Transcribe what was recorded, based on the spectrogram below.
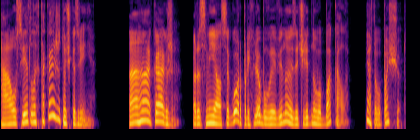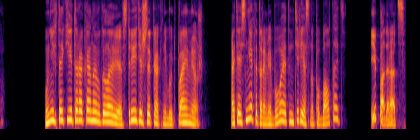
«А у светлых такая же точка зрения?» «Ага, как же!» — рассмеялся Гор, прихлебывая вино из очередного бокала, пятого по счету. «У них такие тараканы в голове, встретишься как-нибудь, поймешь. Хотя с некоторыми бывает интересно поболтать и подраться».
